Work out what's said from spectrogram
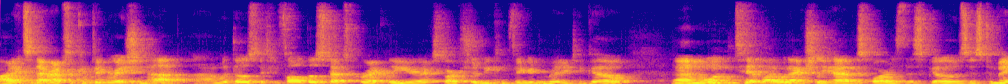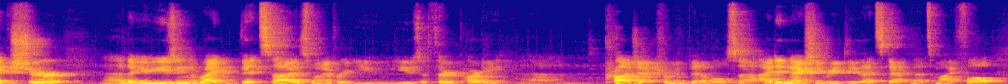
All right, so that wraps the configuration up. Um, with those, if you follow those steps correctly, your X-Carve should be configured and ready to go. Um, the one tip I would actually have as far as this goes is to make sure uh, that you're using the right bit size whenever you use a third-party um, project from Inventables. Uh, I didn't actually redo that step, and that's my fault.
